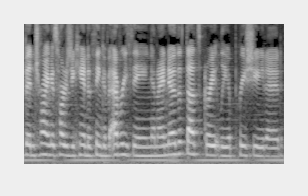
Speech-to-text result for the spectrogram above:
been trying as hard as you can to think of everything, and I know that that's greatly appreciated.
